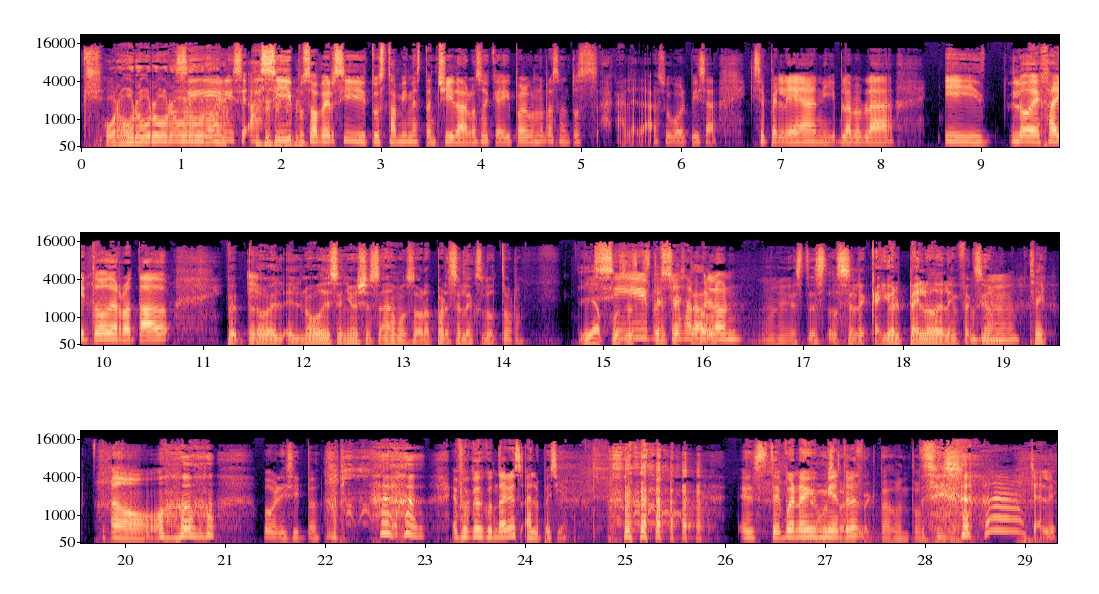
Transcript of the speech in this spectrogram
qué? Ora, ora, ora, ora, ora, Sí, ora. y dice, ah, sí, pues a ver si tu estamina es tan chida, no sé qué. Y por alguna razón, pues, acá le da su golpiza. Y se pelean y bla, bla, bla. Y lo deja ahí todo derrotado. Pe- pero el, el nuevo diseño de Shazam, ahora parece el ex Luthor. Y ya pues sí, es que está pues ya infectado. pelón. Ay, este- este- se le cayó el pelo de la infección. Sí. Oh, pobrecito. Efectos secundarios, alopecia. Este, bueno, y Debo estar mientras... infectado entonces. Chale.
